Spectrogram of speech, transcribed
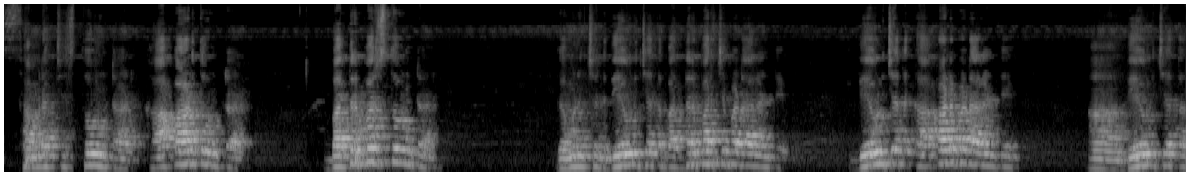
సంరక్షిస్తూ ఉంటాడు కాపాడుతూ ఉంటాడు భద్రపరుస్తూ ఉంటాడు. గమనించండి దేవుని చేత భద్రపరచబడాలంటే దేవుని చేత కాపాడబడాలంటే దేవుని చేత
